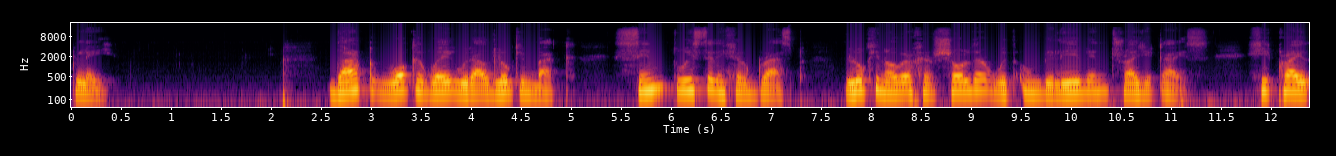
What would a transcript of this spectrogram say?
Play. Dark walked away without looking back. Sim twisted in her grasp, looking over her shoulder with unbelieving, tragic eyes. He cried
